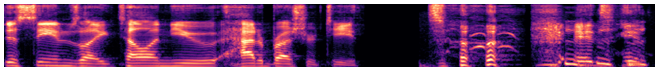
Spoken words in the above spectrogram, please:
just seems like telling you how to brush your teeth. So it's, it's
